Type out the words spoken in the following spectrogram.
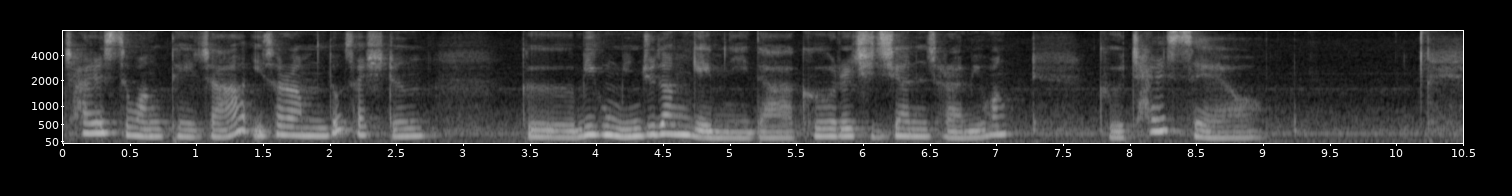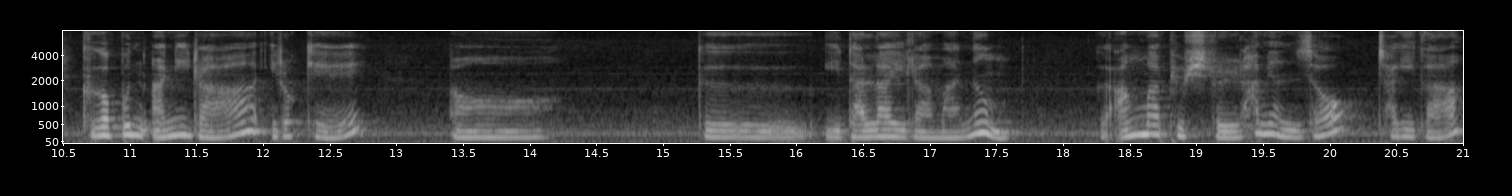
찰스 왕태자 이 사람도 사실은 그 미국 민주당계입니다. 그거를 지지하는 사람이 황 그 찰스예요. 그것뿐 아니라 이렇게 어 그이 달라이 라마는 그 악마 표시를 하면서 자기가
